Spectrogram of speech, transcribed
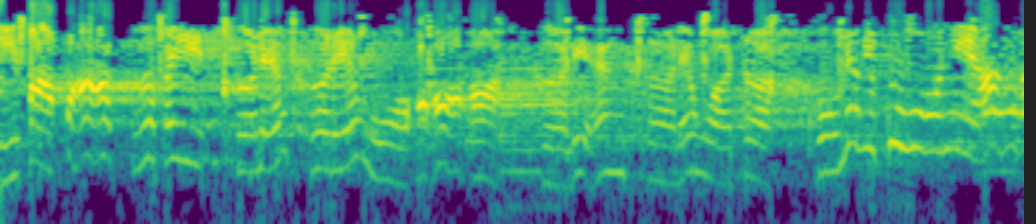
你大发慈悲，可怜可怜我，可怜可怜我这。苦命的姑娘啊，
